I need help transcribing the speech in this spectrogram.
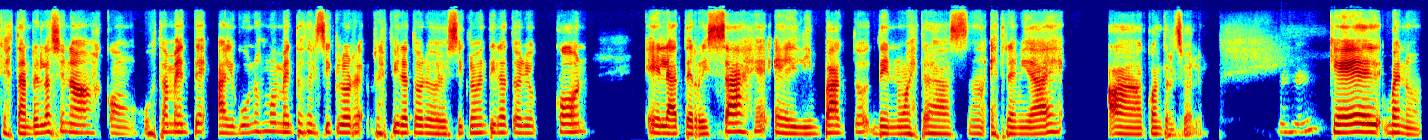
que están relacionadas con justamente algunos momentos del ciclo respiratorio, del ciclo ventilatorio, con el aterrizaje, el impacto de nuestras uh, extremidades ah, contra el suelo. Que, bueno,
